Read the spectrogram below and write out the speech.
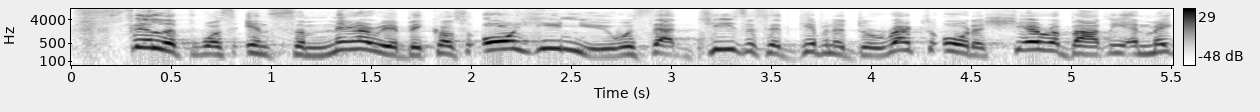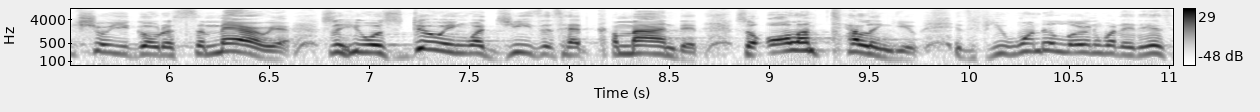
Philip was in Samaria because all he knew was that Jesus had given a direct order share about me and make sure you go to Samaria. So he was doing what Jesus had commanded. So all I'm telling you is if you want to learn what it is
